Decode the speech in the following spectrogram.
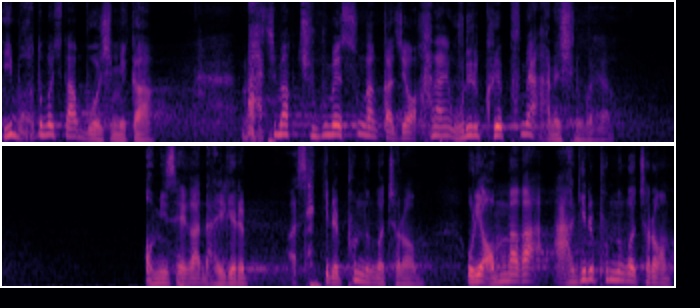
이 모든 것이 다 무엇입니까? 마지막 죽음의 순간까지요. 하나님 우리를 그의 품에 안으시는 거예요. 어미새가 날개를 아, 새끼를 품는 것처럼 우리 엄마가 아기를 품는 것처럼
